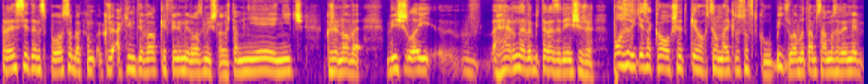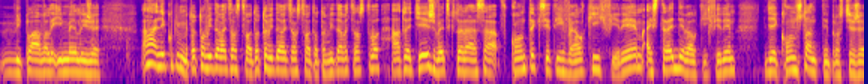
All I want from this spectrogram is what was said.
presne ten spôsob, ako, akože, akým tie veľké firmy rozmýšľajú, že tam nie je nič akože nové. Vyšli herné weby teraz riešia, že pozrite sa, koho všetkého chcel Microsoft kúpiť, lebo tam samozrejme vyplávali e-maily, že aha, nekúpime toto vydavateľstvo, toto vydavateľstvo, toto vydavateľstvo, ale to je tiež vec, ktorá sa v kontexte tých veľkých firiem, aj stredne veľkých firiem, kde je konštantne proste, že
